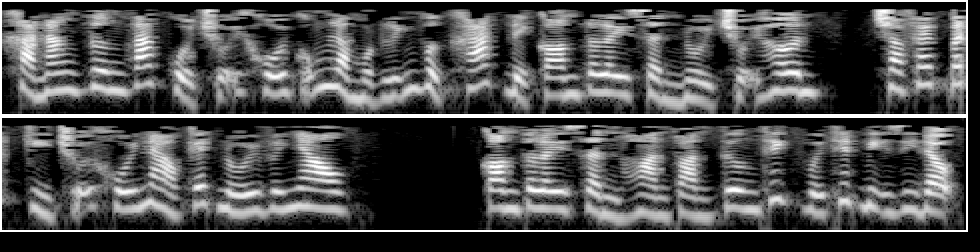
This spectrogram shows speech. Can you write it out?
Khả năng tương tác của chuỗi khối cũng là một lĩnh vực khác để Constellation nổi trội hơn, cho phép bất kỳ chuỗi khối nào kết nối với nhau. Constellation hoàn toàn tương thích với thiết bị di động.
